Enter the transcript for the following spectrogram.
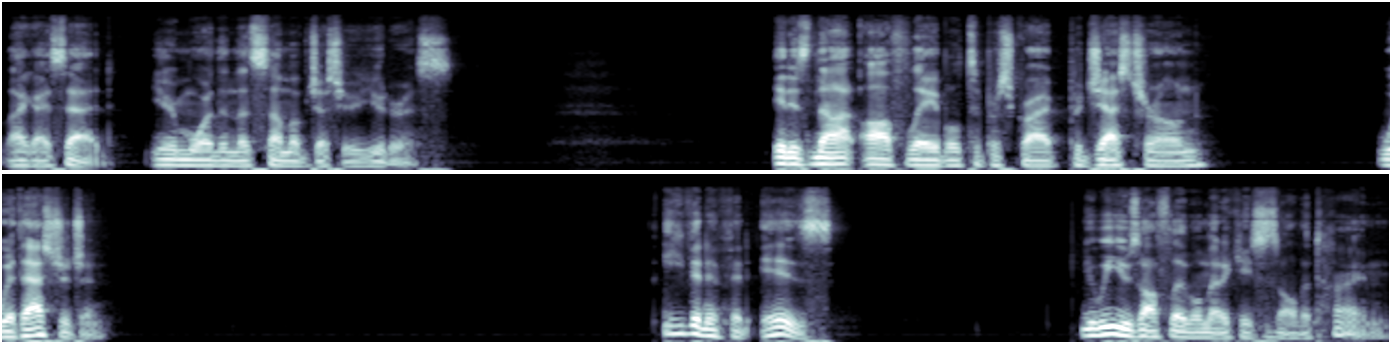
like I said, you're more than the sum of just your uterus. It is not off label to prescribe progesterone with estrogen. Even if it is, we use off label medications all the time.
